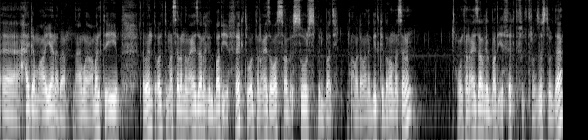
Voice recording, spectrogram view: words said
آه، حاجة معينة بقى. عم- عملت إيه؟ لو أنت قلت مثلا أنا عايز ألغي ال body effect وقلت أنا عايز أوصل ال source بال body. أهو لو أنا جيت كده أهو مثلا وقلت أنا عايز ألغي ال body effect في الترانزستور ده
